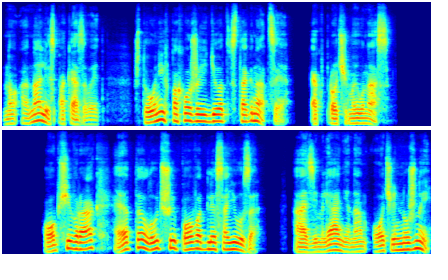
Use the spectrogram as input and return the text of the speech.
но анализ показывает, что у них, похоже, идет стагнация, как, впрочем, и у нас. Общий враг – это лучший повод для союза – а земляне нам очень нужны.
